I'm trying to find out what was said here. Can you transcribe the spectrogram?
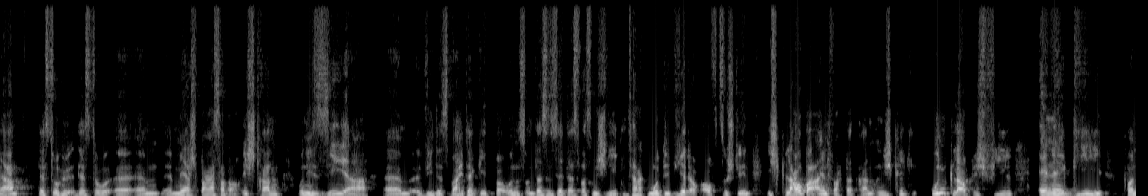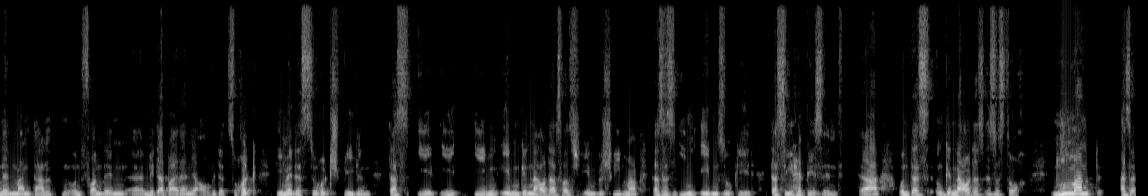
ja, desto, desto äh, ähm, mehr Spaß habe auch ich dran. Und ich sehe ja, ähm, wie das weitergeht bei uns. Und das ist ja das, was mich jeden Tag motiviert, auch aufzustehen. Ich glaube einfach daran und ich kriege unglaublich viel Energie von den Mandanten und von den äh, Mitarbeitern ja auch wieder zurück, die mir das zurückspiegeln, dass ihm eben genau das, was ich eben beschrieben habe, dass es ihnen ebenso geht, dass sie happy sind. Ja, und das, und genau das ist es doch. Niemand, also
